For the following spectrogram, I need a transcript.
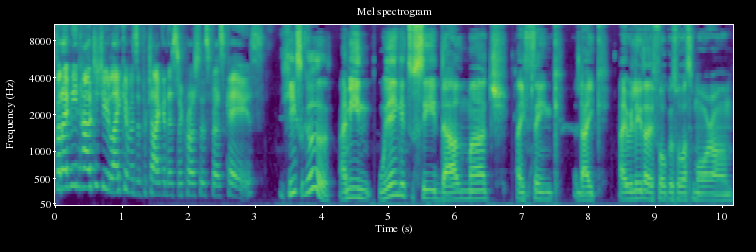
But I mean, how did you like him as a protagonist across this first case? He's good. I mean, we didn't get to see that much. I think, like, I believe that the focus was more on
